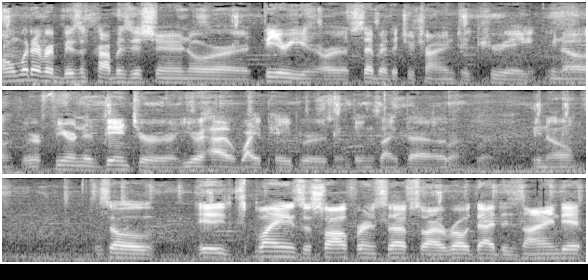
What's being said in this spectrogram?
on whatever business proposition or theory or subject that you're trying to create. You know, or if you're an inventor, you have white papers and things like that. Right, right. You know, so it explains the software and stuff. So I wrote that, designed it,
